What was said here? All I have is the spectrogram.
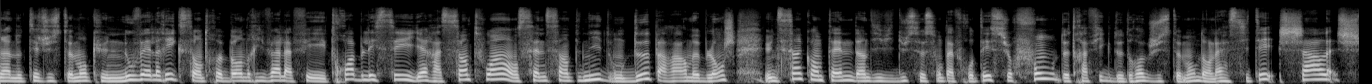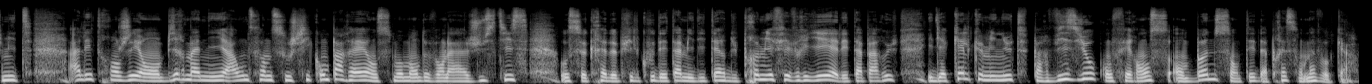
À noter justement qu'une nouvelle rixe entre bandes rivales a fait trois blessés hier à Saint-Ouen, en Seine-Saint-Denis, dont deux par arme blanche. Une cinquantaine d'individus se sont affrontés sur fond de trafic de drogue justement dans la cité Charles Schmitt. À l'étranger, en Birmanie, Aung San Suu Kyi comparaît en ce moment devant la justice. Au secret depuis le coup d'État militaire du 1er février, elle est apparue il y a quelques minutes par visioconférence en bonne santé d'après son avocat.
